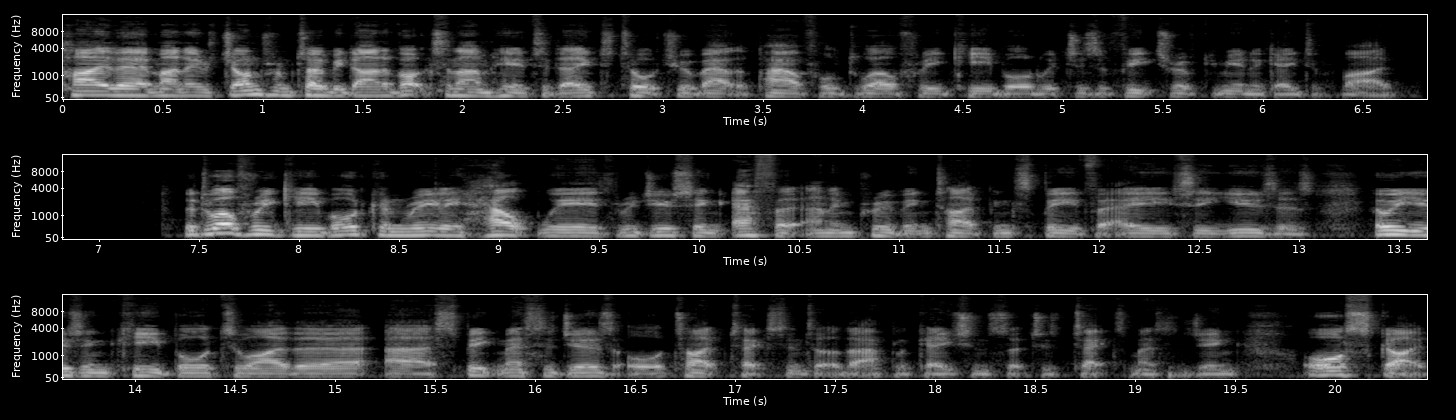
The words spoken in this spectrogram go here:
Hi there, my name is John from Tobii Dynavox and I'm here today to talk to you about the powerful Dwell Free keyboard which is a feature of Communicator 5. The Dwell Free keyboard can really help with reducing effort and improving typing speed for AAC users who are using keyboard to either uh, speak messages or type text into other applications such as text messaging or Skype.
